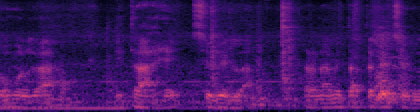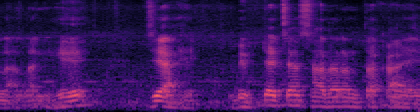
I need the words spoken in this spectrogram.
तो मुलगा इथं आहे सिव्हिलला. कारण आम्ही तातडीत सिव्हिलला आला आणि हे जे आहे बिबट्याच्या साधारणतः काय आहे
